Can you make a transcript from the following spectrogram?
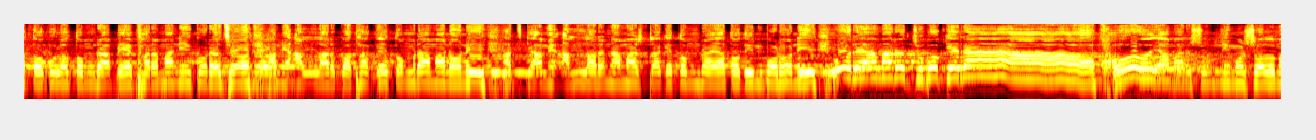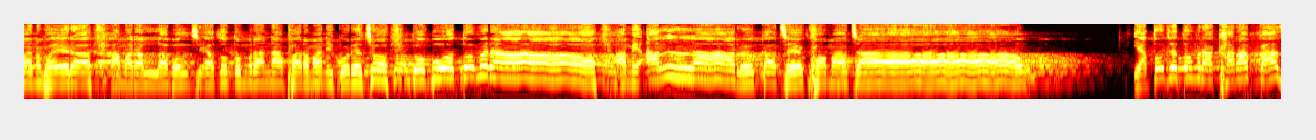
এতগুলো তোমরা বেফারমানি করেছ, আমি আল্লাহর কথাকে তোমরা মাননি, আজকে আমি আল্লাহর নামাজটাকে তোমরা এতদিন পড়নি। ওরে আমার যুবকেরা ও আমার সুন্নি মুসলমান ভাইয়েরা, আমার আল্লাহ বলছে, এত তোমরা না ফারমানি করেছ, তবুও তোমরা, আমি আল্লাহর কাছে ক্ষমা চাও। এত যে তোমরা খারাপ কাজ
